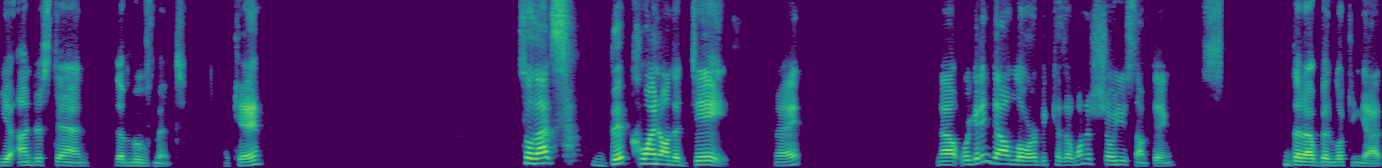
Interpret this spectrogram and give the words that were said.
you understand the movement, okay? So that's Bitcoin on the day, right? Now we're getting down lower because I want to show you something that I've been looking at.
